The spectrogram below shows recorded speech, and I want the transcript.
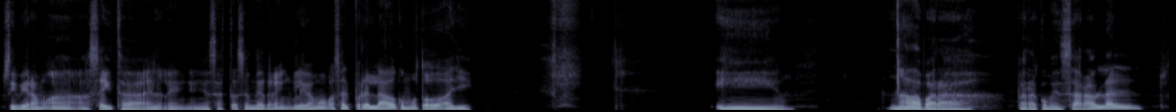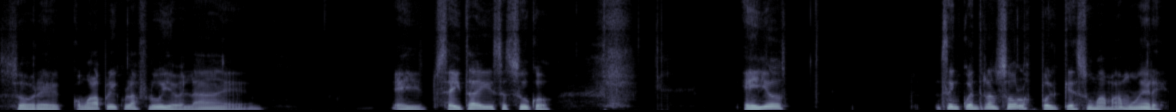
si viéramos a a Seita en esa estación de tren, le íbamos a pasar por el lado como todos allí. Y nada, para para comenzar a hablar sobre cómo la película fluye, ¿verdad? Eh Seita y Setsuko ellos se encuentran solos porque su mamá muere.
